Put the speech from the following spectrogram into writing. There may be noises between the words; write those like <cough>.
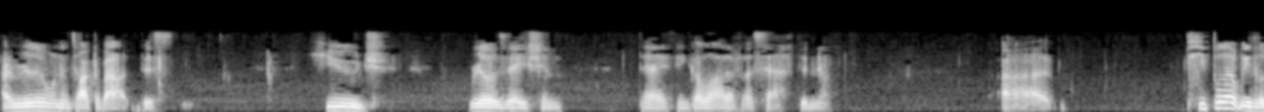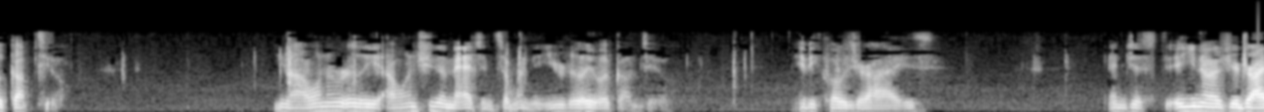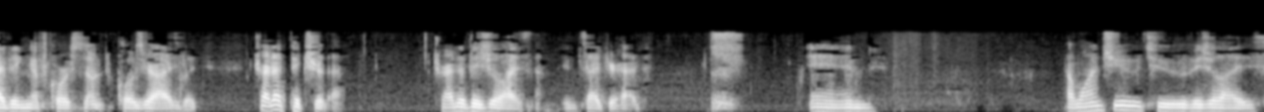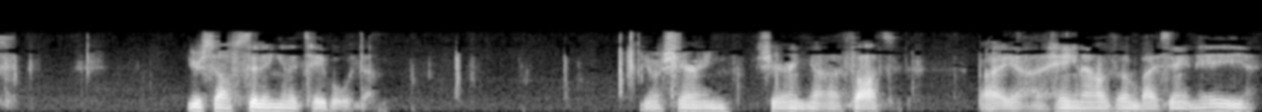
I really want to talk about this huge realization that I think a lot of us have to know. Uh, people that we look up to. You know, I want to really, I want you to imagine someone that you really look up to. Maybe close your eyes and just, you know, if you're driving, of course, don't close your eyes, but try to picture them. Try to visualize them inside your head. And I want you to visualize yourself sitting at a table with them. You know, sharing, sharing, uh, thoughts by, uh, hanging out with them, by saying, hey,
